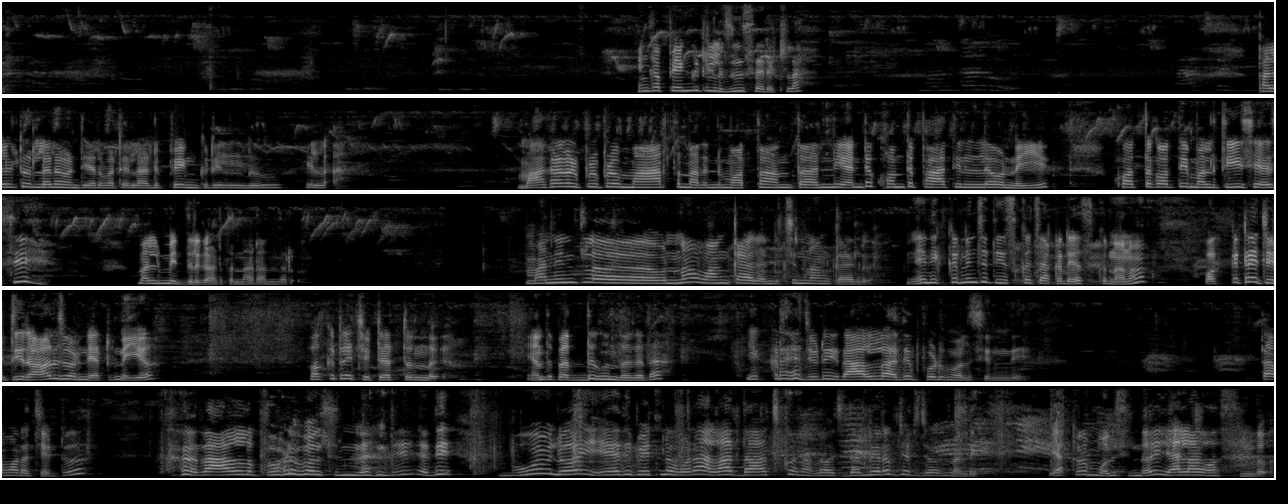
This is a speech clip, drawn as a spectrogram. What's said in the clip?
ఇంకా పెంకుటిల్లు చూసారు ఇట్లా పల్లెటూరులోనే ఉంటాయి అనమాట ఇలాంటి పెంకుటిల్లు ఇలా. మాకాడ కూడా ఇప్పుడిప్పుడు మారుతున్నారండి మొత్తం అంతా అన్ని. అంటే కొంత పాతిళ్ళే ఉన్నాయి. కొత్త కొత్తవి మళ్ళీ తీసేసి మళ్ళీ మిద్దెలు కడుతున్నారు అందరూ. మన ఇంట్లో ఉన్న వంకాయలు అండి చిన్న వంకాయలు. నేను ఇక్కడి నుంచి తీసుకొచ్చి అక్కడ వేసుకున్నాను. ఒక్కటే చెట్టు ఈ రాళ్ళు చూడండి ఎట్టున్నాయో. ఒక్కటే చెట్టు ఎట్టుంది. ఎంత పెద్దగా ఉందో కదా. ఇక్కడే చూడు ఈ రాళ్ళలో అదే పొడి మొలిసింది. టమాటా చెట్టు. రాళ్ళలో పొడి మొలిసిందండి. అది భూమిలో ఏది పెట్టినా కూడా అలా దాచుకొని అలా వచ్చింది మిరప చెట్టు చూడండి. ఎక్కడ మొలిసిందో ఎలా వస్తుందో.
